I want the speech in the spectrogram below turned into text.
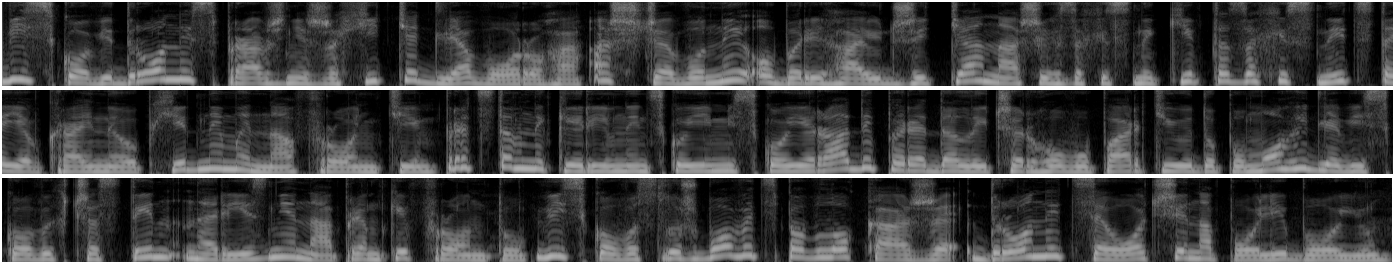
Військові дрони справжнє жахіття для ворога. А ще вони оберігають життя наших захисників та захисниць стає вкрай необхідними на фронті. Представники Рівненської міської ради передали чергову партію допомоги для військових частин на різні напрямки фронту. Військовослужбовець Павло каже: дрони це очі на полі бою.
